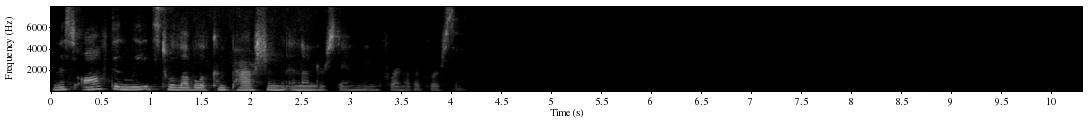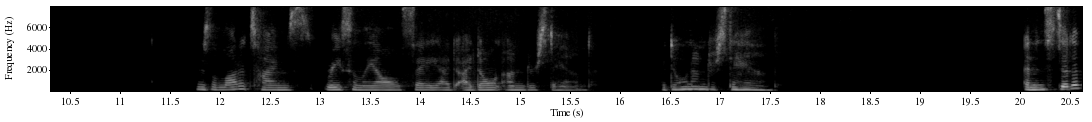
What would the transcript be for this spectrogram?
And this often leads to a level of compassion and understanding for another person. There's a lot of times recently I'll say, I, I don't understand. I don't understand. And instead of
